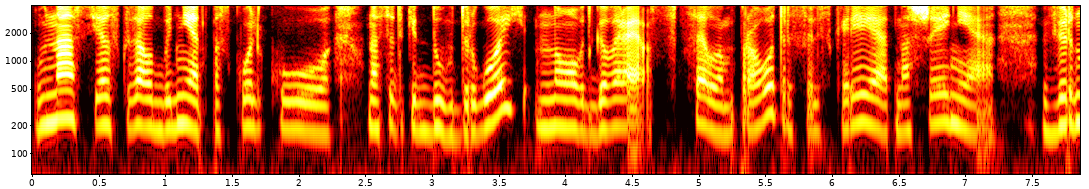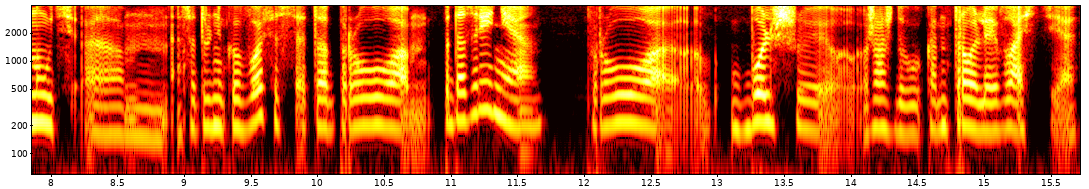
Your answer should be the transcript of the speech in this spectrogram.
У нас, я сказала бы, нет, поскольку у нас все-таки дух другой, но вот говоря в целом про отрасль, скорее отношение вернуть эм, сотрудников в офис, это про подозрение, про большую жажду контроля и власти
